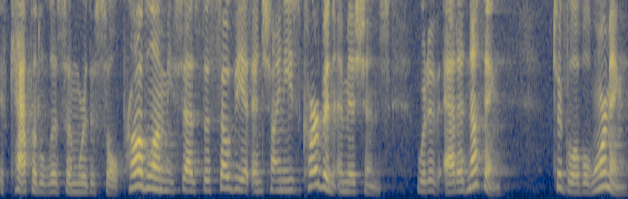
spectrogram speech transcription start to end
If capitalism were the sole problem, he says the Soviet and Chinese carbon emissions would have added nothing to global warming.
